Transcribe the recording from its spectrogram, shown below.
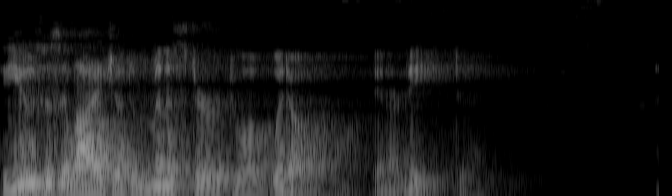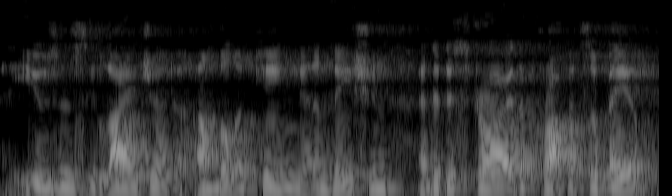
He uses Elijah to minister to a widow in her need. And he uses Elijah to humble a king and a nation and to destroy the prophets of Baal.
